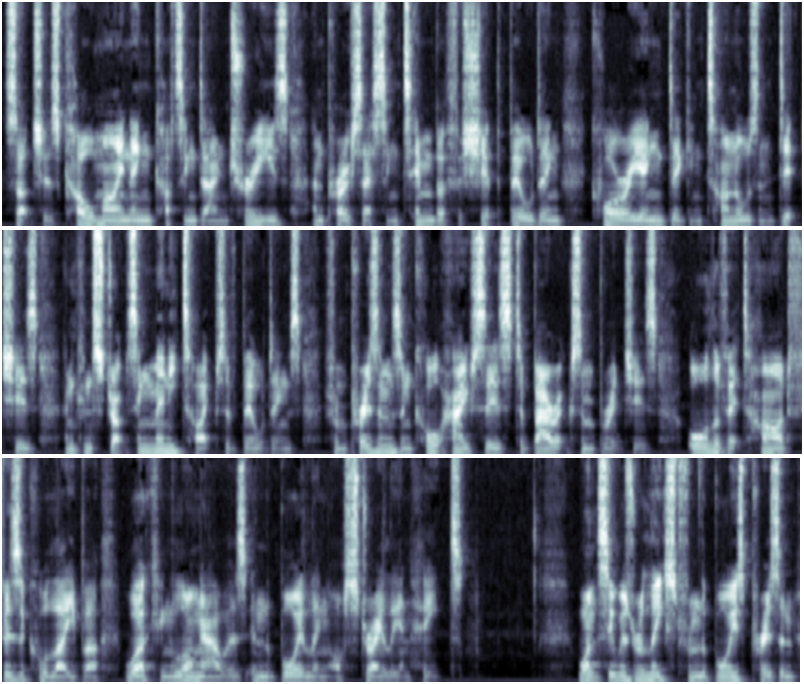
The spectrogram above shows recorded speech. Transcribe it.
such as coal mining, cutting down trees, and processing timber for shipbuilding, quarrying, digging tunnels and ditches, and constructing many types of buildings, from prisons and courthouses to barracks and bridges, all of it hard physical labour, working long hours in the boiling Australian heat. Once he was released from the boys' prison,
